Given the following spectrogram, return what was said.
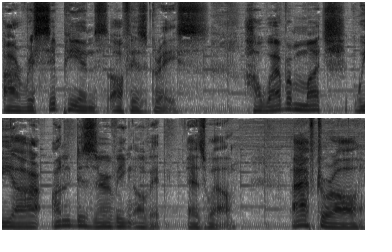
are recipients of His grace, however much we are undeserving of it as well. After all,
